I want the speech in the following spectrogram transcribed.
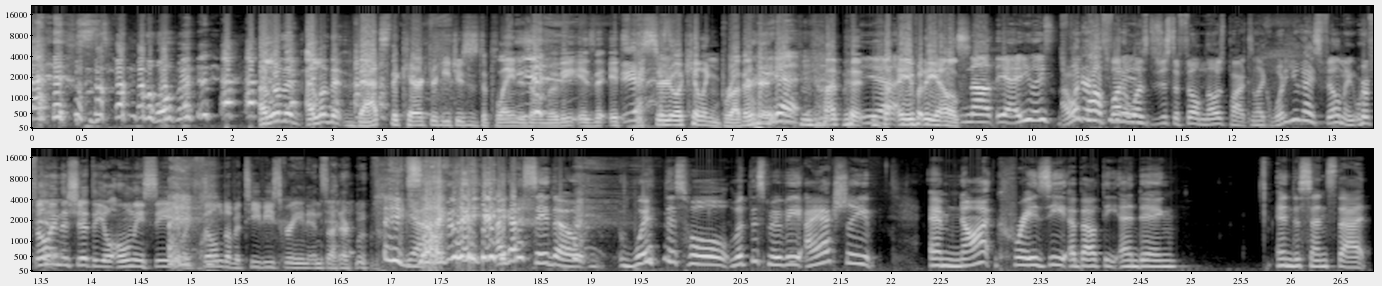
moment. I love that. I love that. That's the character he chooses to play in his own movie. Is that it's the serial killing brother, Yeah. not the, Yeah. not anybody else. Not yeah. He like, I wonder how fun it was to just to film those parts. And like, what are you guys filming? We're filming the shit that you'll only see like filmed of a TV screen inside our movie. Exactly. I gotta say though, with this whole with this movie, I actually am not crazy about the ending in the sense that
